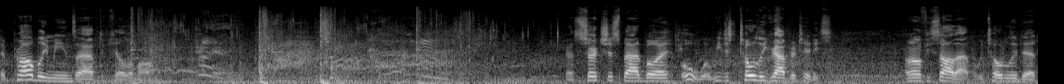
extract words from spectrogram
It probably means I have to kill them all. Gonna search this bad boy. Oh, we just totally grabbed her titties. I don't know if you saw that, but we totally did.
